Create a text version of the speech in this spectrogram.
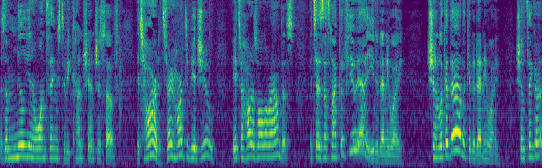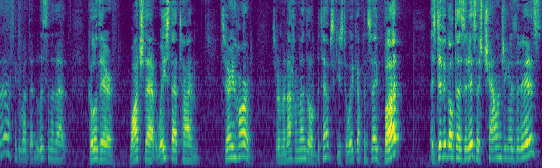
there's a million and one things to be conscientious of. It's hard. It's very hard to be a Jew. Yitzhahar is all around us. It says that's not good for you. Yeah, eat it anyway. You shouldn't look at that. Look at it anyway. You shouldn't think about ah, that. Think about that. Listen to that. Go there. Watch that. Waste that time. It's very hard. So Menachem Mendel of Vitebsk used to wake up and say, but as difficult as it is, as challenging as it is,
